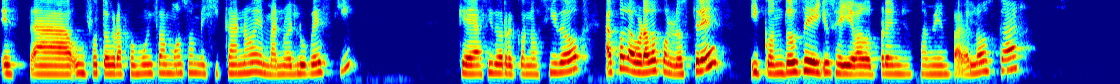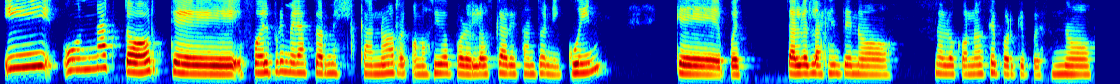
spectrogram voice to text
Está un fotógrafo muy famoso mexicano, Emanuel Lubezki, que ha sido reconocido, ha colaborado con los tres y con dos de ellos se ha llevado premios también para el Oscar. Y un actor que fue el primer actor mexicano reconocido por el Oscar es Anthony Quinn, que pues tal vez la gente no, no lo conoce porque pues no,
